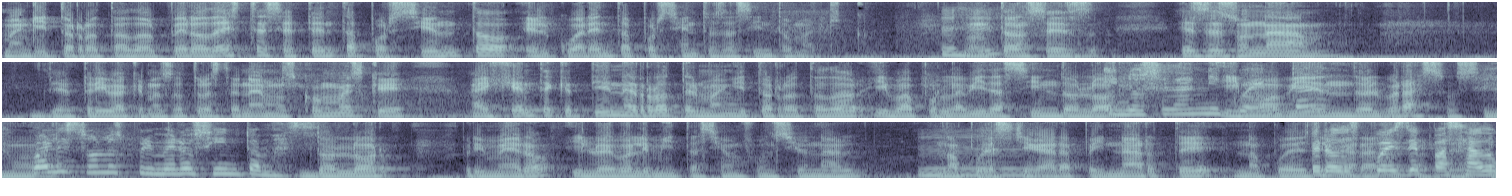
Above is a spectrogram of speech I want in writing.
manguito rotador, pero de este 70%, el 40% es asintomático. Entonces, esa es una diatriba que nosotros tenemos. ¿Cómo es que hay gente que tiene roto el manguito rotador y va por la vida sin dolor? Y no se dan ni y moviendo el brazo. ¿Cuáles son los primeros síntomas? Dolor primero y luego limitación funcional. No puedes mm. llegar a peinarte, no puedes Pero después de pasado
